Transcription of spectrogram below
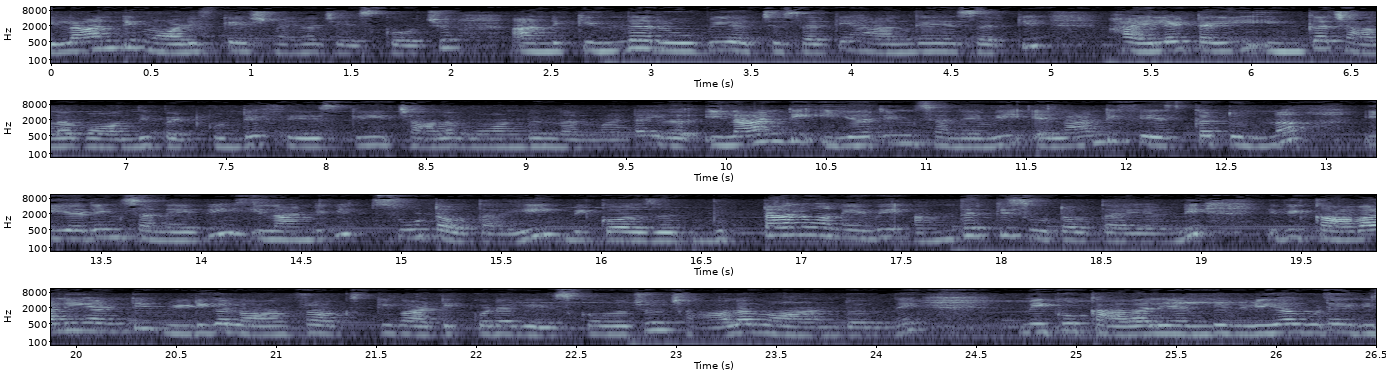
ఎలాంటి మాడిఫికేషన్ అయినా చేసుకోవచ్చు. అండ్ కింద రూబీ వచ్చేసరికి హ్యాంగ్ అయ్యేసరికి హైలైట్ అయ్యి ఇంకా చాలా బాగుంది పెట్టుకుంటే ఫేస్కి చాలా బాగుంటుంది అనమాట ఇలాంటి ఇయర్ రింగ్స్ అనేవి ఎలాంటి ఫేస్ కట్ ఉన్న ఇయర్ రింగ్స్ అనేవి ఇలాంటివి సూట్ అవుతాయి. బికాజ్ బుట్టాలు అనేవి అందరికీ సూట్ అవుతాయి అండి ఇవి కావాలి అంటే విడిగా లాంగ్ ఫ్రాక్స్కి వాటికి కూడా వేసుకోవచ్చు. చాలా బాగుంటుంది. మీకు కావాలి అంటే విడిగా కూడా ఇది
